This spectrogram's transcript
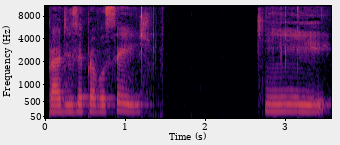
para dizer para vocês que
